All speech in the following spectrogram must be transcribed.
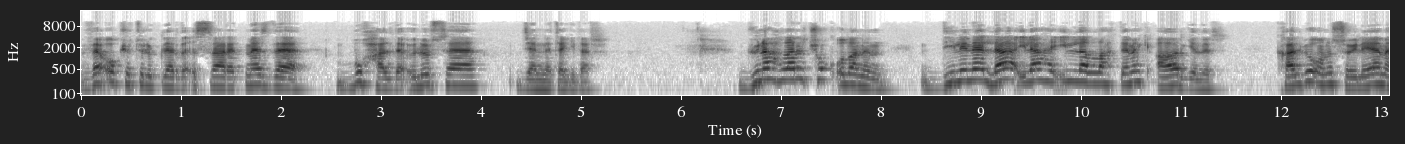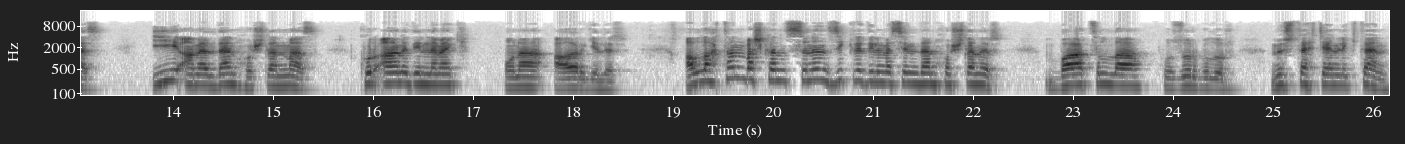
ve o kötülüklerde ısrar etmez de bu halde ölürse cennete gider. Günahları çok olanın diline la ilahe illallah demek ağır gelir. Kalbi onu söyleyemez. İyi amelden hoşlanmaz. Kur'an'ı dinlemek ona ağır gelir. Allah'tan başkasının zikredilmesinden hoşlanır. Batılla huzur bulur. Müstehcenlikten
